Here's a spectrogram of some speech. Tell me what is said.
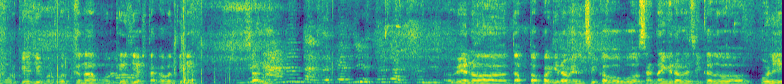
ಮೂರು ಕೆ ಜಿ ಬರ್ಬೋದ್ಕನ ಮೂರು ಕೆ ಜಿ ಅಷ್ಟು ತಗೊಬತ್ತೀನಿ ಸಣ್ಣ. ಅವೇನು ದಪ್ಪ ತಪ್ಪಾಗಿರೋ ಎಲ್ಲಿ ಸಿಕ್ಕಬೋ ಸಣ್ಣಗಿರೋವೆ ಸಿಕ್ಕೋದು ಕೋಳಿ.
